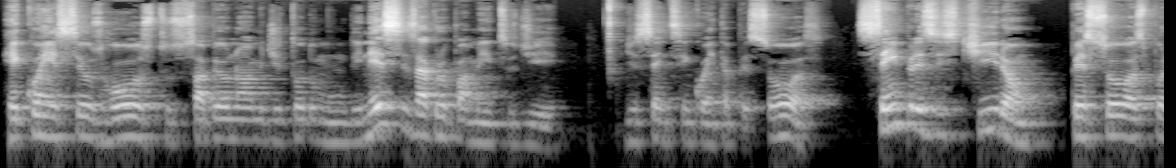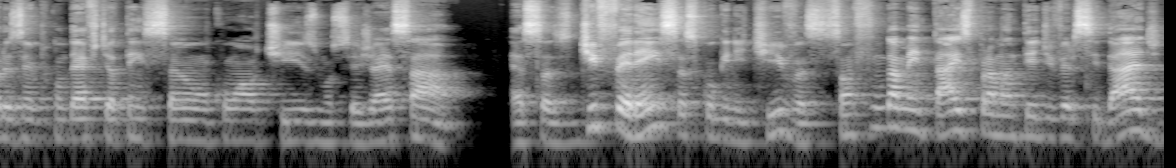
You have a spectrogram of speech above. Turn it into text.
reconhecer os rostos, saber o nome de todo mundo. E nesses agrupamentos de, de 150 pessoas, sempre existiram pessoas, por exemplo, com déficit de atenção, com autismo, ou seja, essa, essas diferenças cognitivas são fundamentais para manter diversidade,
